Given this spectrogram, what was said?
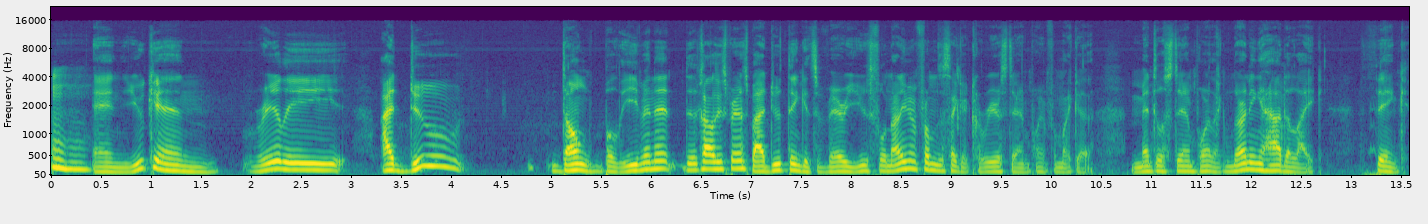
mm-hmm. and you can really. I do don't believe in it the college experience, but I do think it's very useful. Not even from just like a career standpoint, from like a mental standpoint, like learning how to like think.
